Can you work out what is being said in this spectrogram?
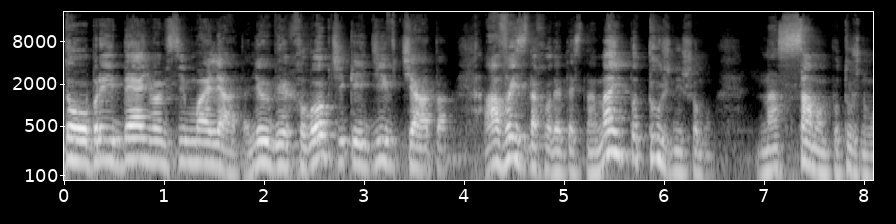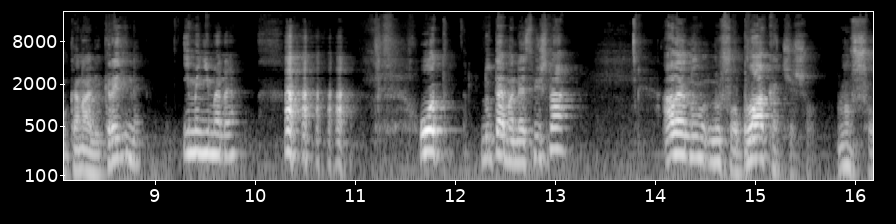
Добрий день вам всім малята, любі хлопчики і дівчата. А ви знаходитесь на найпотужнішому, на самому потужному каналі країни. Імені мене. Ха-ха-ха. От, ну тема не смішна. Але ну ну що, плакать чи що? Ну що?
